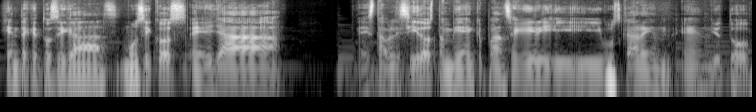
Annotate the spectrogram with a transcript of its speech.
gente que tú sigas, músicos eh, ya establecidos también que puedan seguir y buscar en, en YouTube.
